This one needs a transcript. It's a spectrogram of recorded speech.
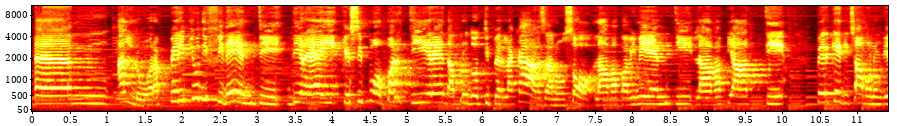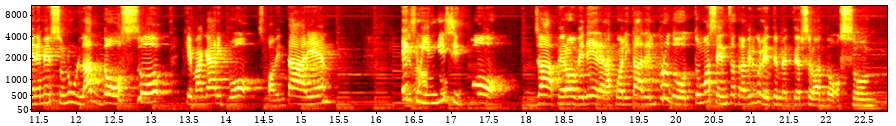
Ehm, allora, per i più diffidenti direi che si può partire da prodotti per la casa, non so, lava pavimenti, lava piatti, perché diciamo non viene messo nulla addosso che magari può spaventare e Esatto. quindi si può già però vedere la qualità del prodotto ma senza tra virgolette metterselo addosso.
